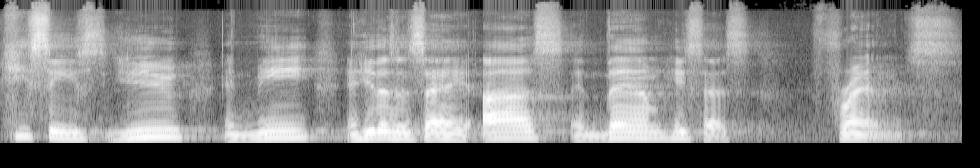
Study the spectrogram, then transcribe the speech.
He sees you and me, and he doesn't say us and them, he says friends.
